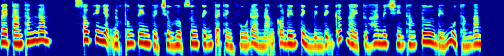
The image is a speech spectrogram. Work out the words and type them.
ngày 8 tháng 5, sau khi nhận được thông tin về trường hợp dương tính tại thành phố Đà Nẵng có đến tỉnh Bình Định các ngày từ 29 tháng 4 đến 1 tháng 5,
